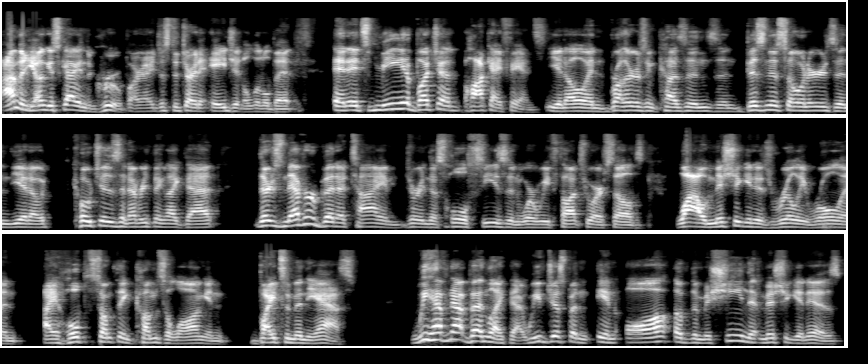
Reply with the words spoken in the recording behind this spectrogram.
I'm the youngest guy in the group, all right, just to try to age it a little bit. And it's me and a bunch of Hawkeye fans, you know, and brothers and cousins and business owners and you know, coaches and everything like that. There's never been a time during this whole season where we've thought to ourselves, wow, Michigan is really rolling. I hope something comes along and bites them in the ass. We have not been like that. We've just been in awe of the machine that Michigan is.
